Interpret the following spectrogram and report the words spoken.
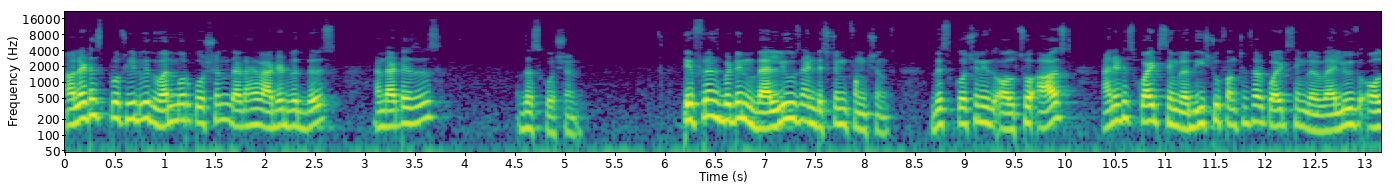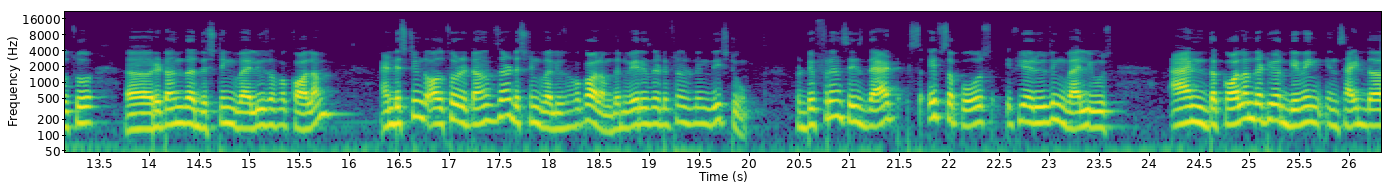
Now let us proceed with one more question that i have added with this and that is, is this question. Difference between values and distinct functions. This question is also asked and it is quite similar. These two functions are quite similar. Values also uh, return the distinct values of a column and distinct also returns the distinct values of a column. Then where is the difference between these two? The difference is that if suppose if you are using values and the column that you are giving inside the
